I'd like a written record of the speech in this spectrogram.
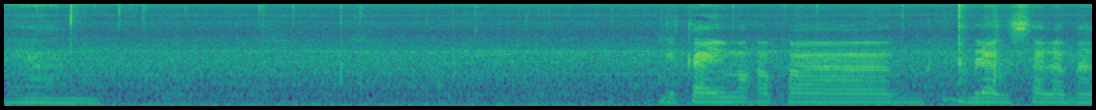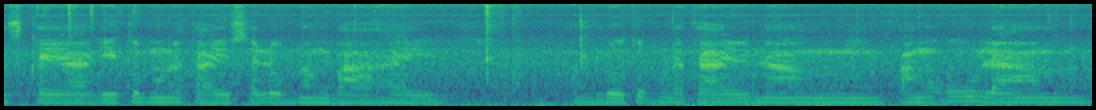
Ayan. Hindi tayo makapag-vlog sa labas kaya dito muna tayo sa loob ng bahay. Magluto muna tayo ng pang-ulam.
